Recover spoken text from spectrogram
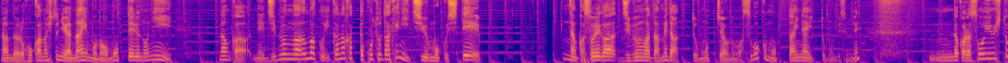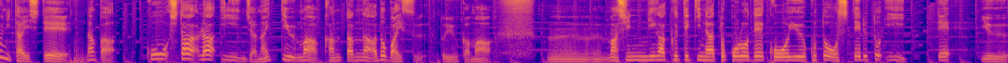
なんだろう他の人にはないものを持ってるのになんかね自分がうまくいかなかったことだけに注目してなんかそれが自分はダメだって思っちゃうのはすごくもったいないと思うんですよね。だからそういう人に対してなんかこうしたらいいんじゃないっていうまあ簡単なアドバイスというかまあうんまあ心理学的なところでこういうことをしてるといいっていう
